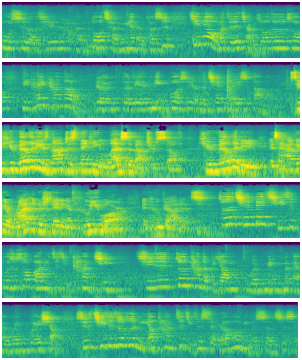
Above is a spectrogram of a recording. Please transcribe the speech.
故事了，其实很多层面的。可是今天我们只是讲说，就是说你可以看到人的怜悯或者是人的谦卑是到哪里。See, humility is not just thinking less about yourself. Humility is having a right understanding of who you are and who God is. 就是谦卑，其实不是说把你自己看清，其实就是看得比较微微呃微微小。其实其实就是你要看自己是谁，然后你的神是谁。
